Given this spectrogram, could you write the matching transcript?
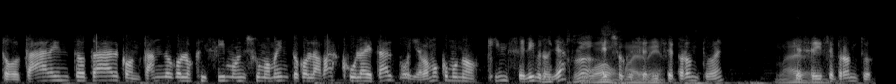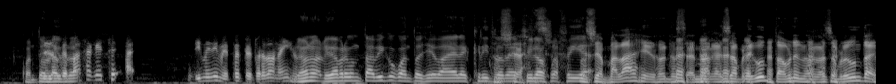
total, en total, contando con los que hicimos en su momento con la báscula y tal, pues llevamos como unos 15 libros ya. Wow, que se mía. dice pronto, ¿eh? Madre que se dice pronto. ¿Cuántos Lo que libros? pasa que este... dime, dime, Pepe, perdona, hijo. No, no, le iba a preguntar a Vico cuánto lleva él escrito No de seas- filosofía. No seas malaje, no, no, seas- no hagas esa pregunta, hombre, no hagas esa pregunta.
